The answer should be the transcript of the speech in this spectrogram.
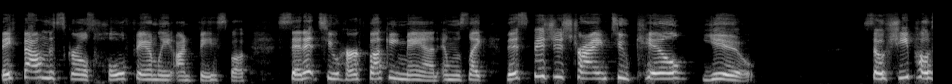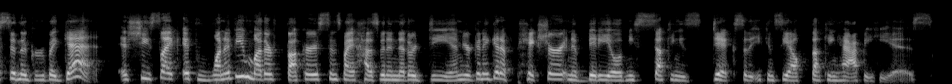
they found this girl's whole family on Facebook, sent it to her fucking man, and was like, This bitch is trying to kill you. So she posted in the group again. And she's like, If one of you motherfuckers sends my husband another DM, you're gonna get a picture and a video of me sucking his dick so that you can see how fucking happy he is.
